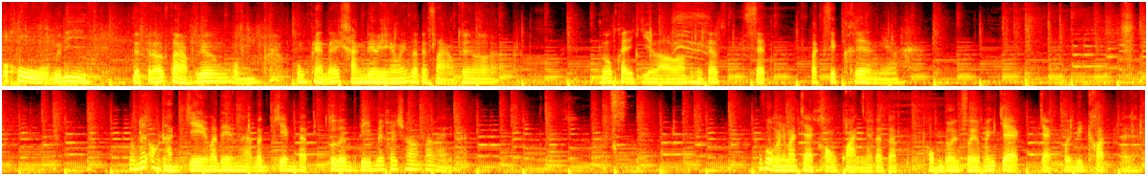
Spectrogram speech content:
โอ้โหดูดิเสร็จไปแล้วสามเครื่องผมผมแข่งได้ครั้งเดียวยังไม่เสร็จไปสามเครื่องแล้วอะรวแข่งอีกกี่รอบวะมันถึงจะเสร็จสักสิบเครื่องอย่างเงี้ยมันไม่ออกด่านเกมประเด็นอะด่านเกมแบบตัวดนตรีไม่ค่อยชอบเท่าไหร่อะพวกผมมันจะมาแจกของขวัญไงแต่แบบผมโดนเซิร์ฟแม่งแจกแจกบนดิคอร์ดเลย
